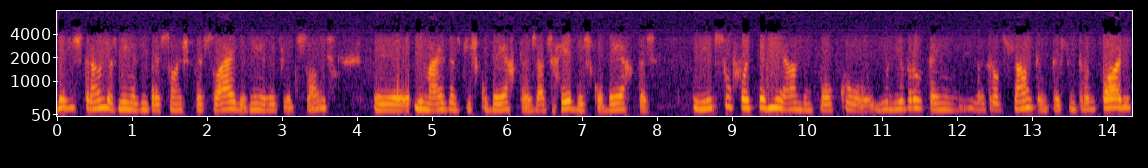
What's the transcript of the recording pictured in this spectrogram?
registrando as minhas impressões pessoais, as minhas reflexões, eh, e mais as descobertas, as redescobertas. E isso foi permeando um pouco. E o livro tem uma introdução, tem um texto introdutório,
